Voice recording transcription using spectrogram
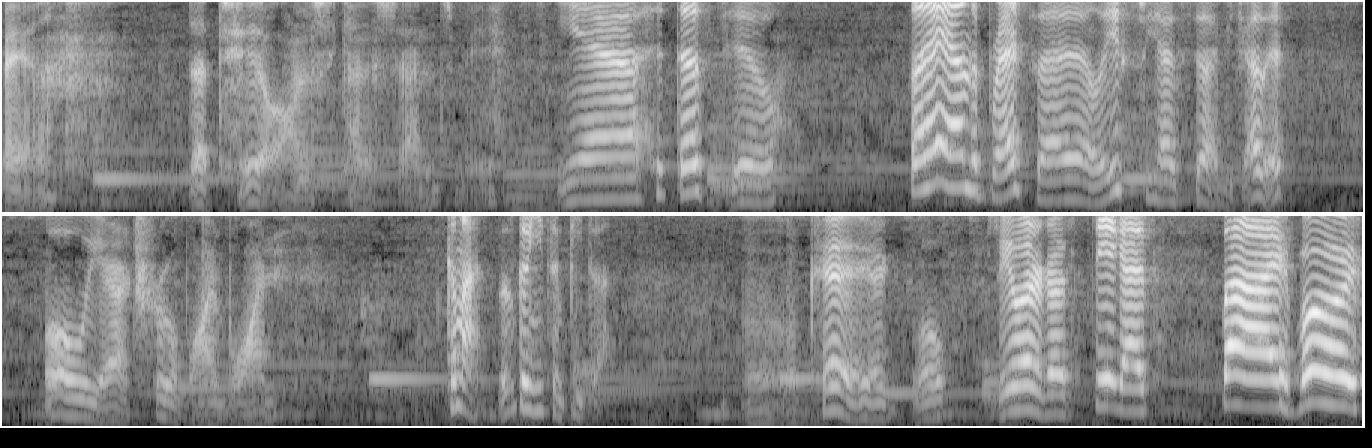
Man, that tale honestly kind of saddens me. Yeah, it does too. But hey, on the bright side, at least we have still have each other. Oh yeah, true, blind blind. Come on, let's go eat some pizza. Okay, well, see you later, guys. See you guys. Bye, bye.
